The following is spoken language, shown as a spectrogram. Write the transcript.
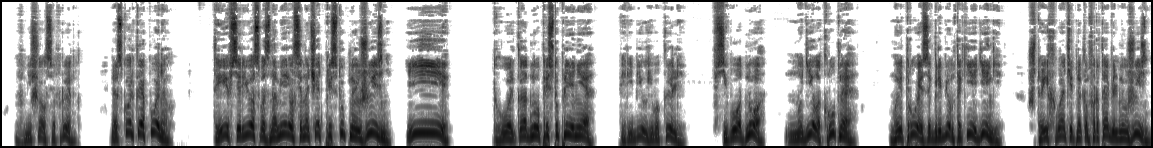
— вмешался Фрэнк. «Насколько я понял, ты всерьез вознамерился начать преступную жизнь и...» «Только одно преступление!» — перебил его Келли. «Всего одно, но дело крупное. Мы трое загребем такие деньги, что их хватит на комфортабельную жизнь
